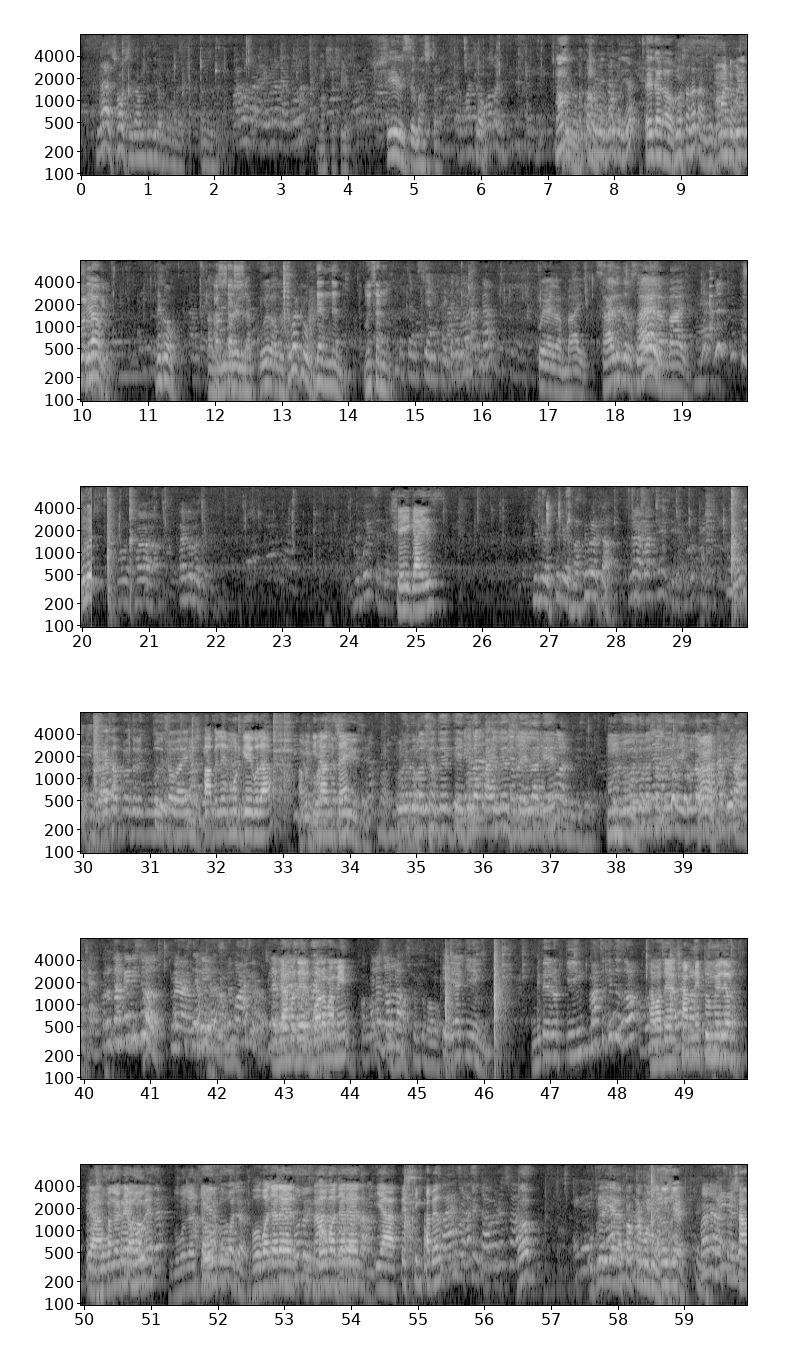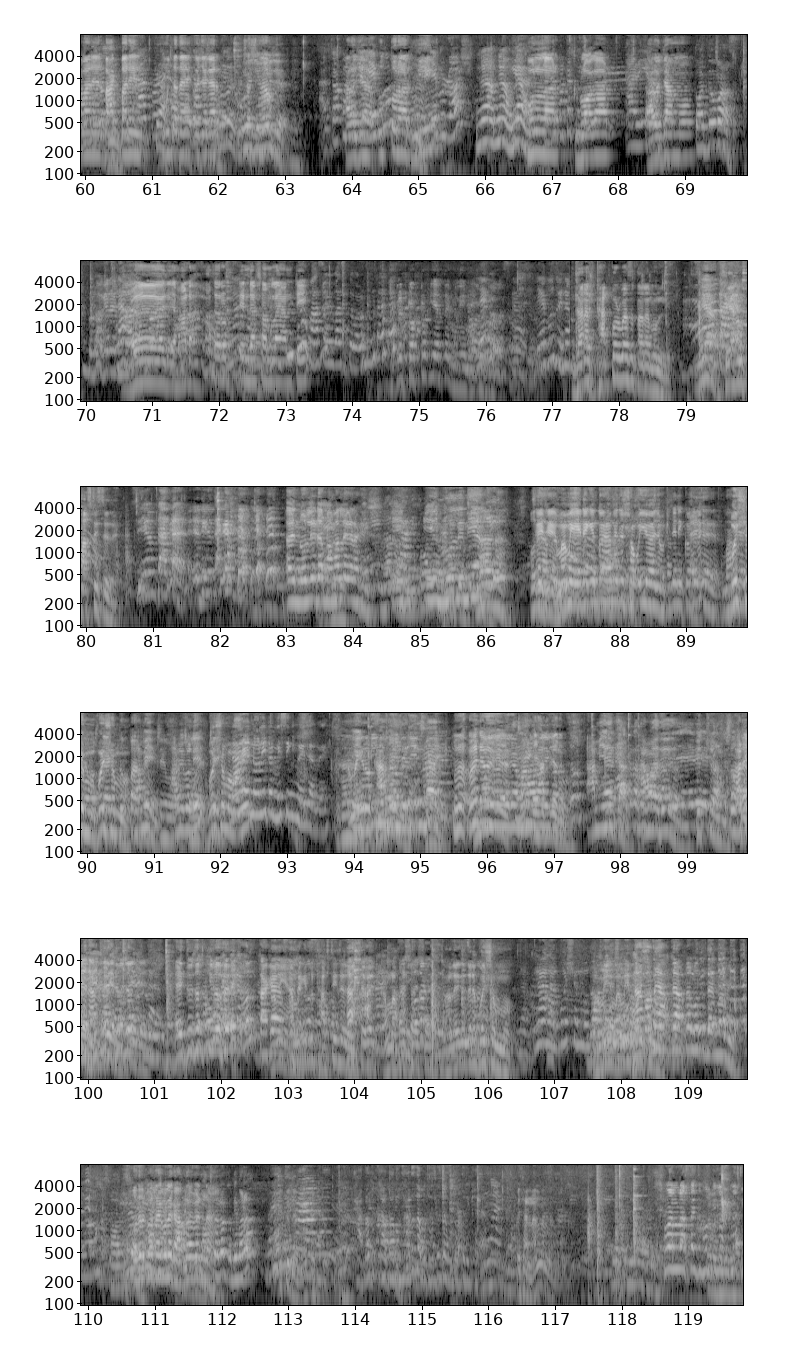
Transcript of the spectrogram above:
না তো দিলাম এই দেখাও। মামা একটু বুঝে বলো দেখো আলহামদুলিল্লাহ খুবই ভালো তোমার একটু দেন দেন ওই সান কই আইলাম ভাই তো ভাই সেই গাইজ গাইস পাবেলের মুরগি এগুলা আমি কিনে আনছে ওইগুলোর সাথে এইগুলা পাইলে সেই লাগে। ওইগুলোর সাথে এইগুলা পাই কোনো তরকারি নিছো? এই যে আমাদের বড় মামি। আমাদের সামনে টু মিলিয়ন হবে। বউবাজারের বউবাজারের ইয়া পেস্টিং পাবেল। উপরের ইয়ার টকটা মধ্যে ওই যে সাভারের বাগবাড়ির পৌঁছা দেয় ওই জায়গার আর ওই যে উত্তরার কিং নাও, নাও, নাও। খুলনার ব্লগার আর ওই জাম্মু। হাজারো টেন্ডার সামলায় আন্টি যারা থার্ড পর্বে আছে তারা নল্লি। সে এখন ফার্স্ট স্টেজে এই নল্লিটা মামার লেগে রাখিস। এই নলি নিয়ে এই যে মামি এটা কিন্তু এখন এই যে সব ইয়ে হয়ে যাবে কি জানি কয় বৈষম্য বৈষম্য। আমি আমি বলি বৈষম্য মামি। নলিটা মিসিং হয়ে যাবে। আমি কিন্তু থার্ড তিন ভাই এই একা আমার কিচ্ছু দুজন কীভাবে? টাকা আমরা কিন্তু আমরা কিন্তু এটা বৈষম্য। না না বৈষম্য মামি মামি না মামে আপনি আপনার মতো দেন মামি। ওদের কথাগুলো ঘাবড়াবেন না। চলো দিবা না না না না সমান রাস্তা বলতে না?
